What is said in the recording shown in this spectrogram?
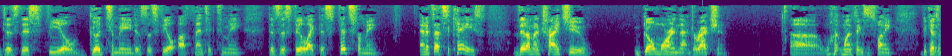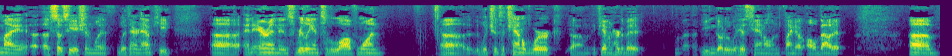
Does this feel good to me? Does this feel authentic to me? Does this feel like this fits for me? And if that's the case, then I'm going to try to go more in that direction. Uh, one, one of the things that's funny because of my uh, association with with Aaron Abke, uh, and Aaron is really into the law of one uh, which is a channeled work. Um, if you haven't heard of it, uh, you can go to his channel and find out all about it. Um,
